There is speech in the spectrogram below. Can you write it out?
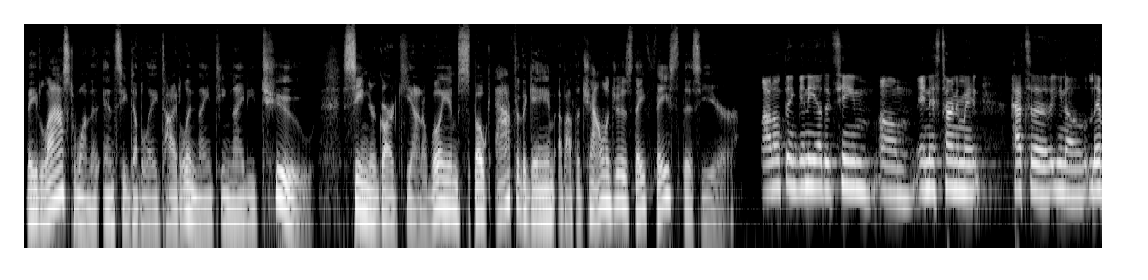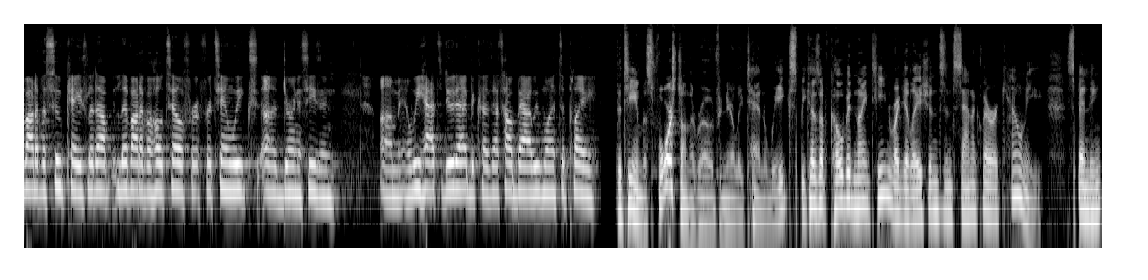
They last won the NCAA title in 1992. Senior guard Kiana Williams spoke after the game about the challenges they faced this year. I don't think any other team um, in this tournament had to, you know, live out of a suitcase, live out, live out of a hotel for, for 10 weeks uh, during the season. Um, and we had to do that because that's how bad we wanted to play. The team was forced on the road for nearly 10 weeks because of COVID 19 regulations in Santa Clara County, spending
